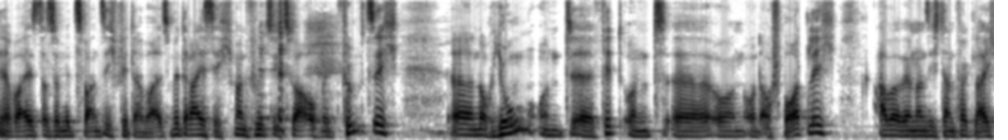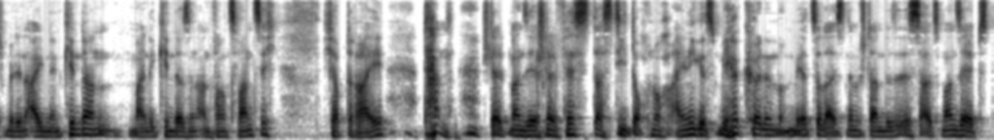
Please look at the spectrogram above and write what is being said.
der weiß, dass er mit 20 fitter war als mit 30. Man fühlt sich zwar auch mit 50 äh, noch jung und äh, fit und, äh, und, und auch sportlich, aber wenn man sich dann vergleicht mit den eigenen Kindern, meine Kinder sind Anfang 20, ich habe drei, dann stellt man sehr schnell fest, dass die doch noch einiges mehr können und mehr zu leisten imstande ist als man selbst.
